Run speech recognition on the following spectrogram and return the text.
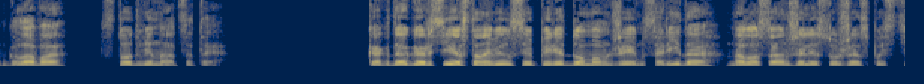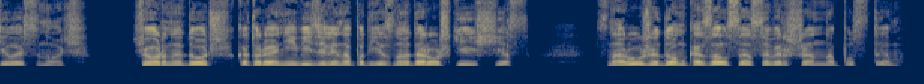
Глава 112. Когда Гарсия остановился перед домом Джеймса Рида, на Лос-Анджелес уже спустилась ночь. Черный додж, который они видели на подъездной дорожке, исчез. Снаружи дом казался совершенно пустым.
